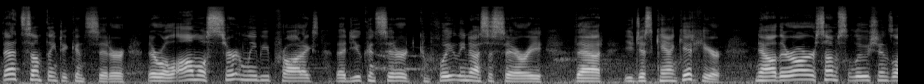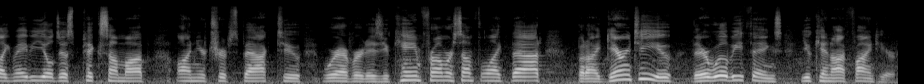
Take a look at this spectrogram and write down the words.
that's something to consider. There will almost certainly be products that you consider completely necessary that you just can't get here. Now there are some solutions like maybe you'll just pick some up on your trips back to wherever it is you came from or something like that, but I guarantee you there will be things you cannot find here.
